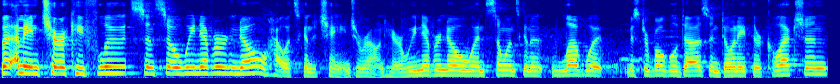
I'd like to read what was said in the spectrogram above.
But I mean, Cherokee flutes, and so we never know how it's going to change around here. We never know when someone's going to love what Mr. Bogle does and donate their collection,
